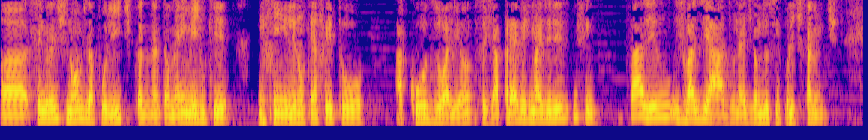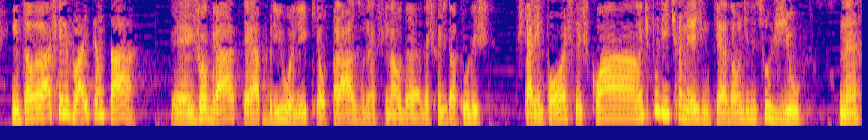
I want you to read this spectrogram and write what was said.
uh, sem grandes nomes da política, né, também, mesmo que, enfim, ele não tenha feito acordos ou alianças já prévias, mas ele, enfim, tá ali esvaziado, né, digamos assim, politicamente. Então eu acho que ele vai tentar é, jogar até abril ali, que é o prazo, né, final da, das candidaturas estarem postas, com a antipolítica mesmo, que é da onde ele surgiu, né,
